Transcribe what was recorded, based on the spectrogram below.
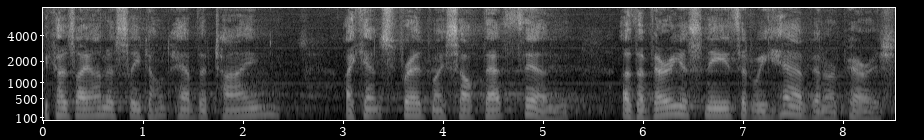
because I honestly don't have the time. I can't spread myself that thin of the various needs that we have in our parish.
